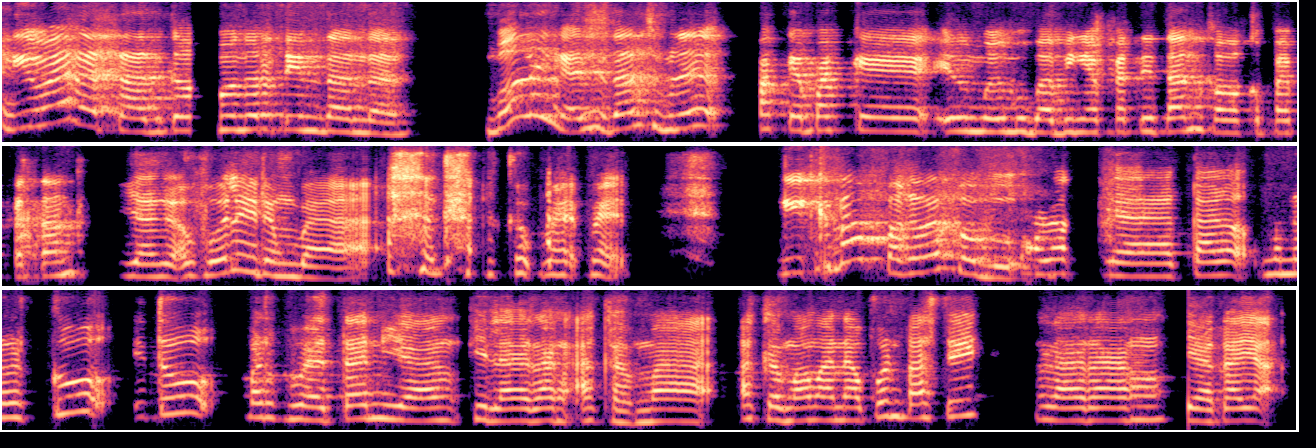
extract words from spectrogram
Gimana Tan? Kalau menurut Intan Tan? Boleh nggak sih Tan sebenarnya pakai-pakai ilmu-ilmu babi ngepet Tan kalau kepepetan? Ya nggak boleh dong Mbak, kepepet. Kenapa? Kenapa Bu? Kalau ya kalau menurutku itu perbuatan yang dilarang agama. Agama mana pun pasti melarang ya kayak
